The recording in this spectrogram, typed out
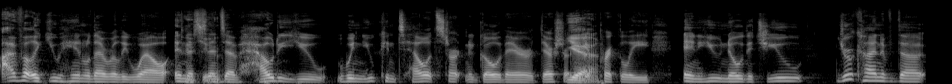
I felt like you handled that really well in the Thank you. sense of how do you when you can tell it's starting to go there, they're starting to get prickly, and you know that you you're kind of the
